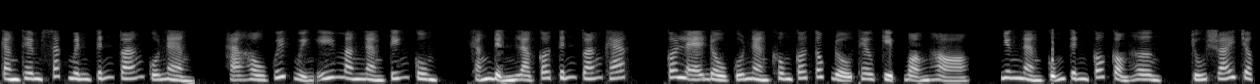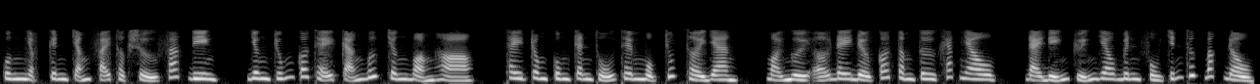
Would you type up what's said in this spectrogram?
càng thêm xác minh tính toán của nàng, hạ hầu quyết nguyện ý mang nàng tiến cung, khẳng định là có tính toán khác, có lẽ đầu của nàng không có tốc độ theo kịp bọn họ, nhưng nàng cũng tin có còn hơn, chủ soái cho quân nhập kinh chẳng phải thật sự phát điên, dân chúng có thể cản bước chân bọn họ, thay trong cung tranh thủ thêm một chút thời gian, mọi người ở đây đều có tâm tư khác nhau, đại điển chuyển giao binh phù chính thức bắt đầu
